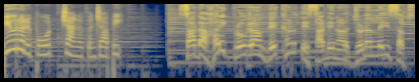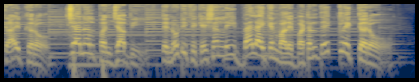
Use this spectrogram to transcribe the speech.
Bureau report, channel Punjabi. ਸਾਡਾ ਹਰ ਇੱਕ ਪ੍ਰੋਗਰਾਮ ਦੇਖਣ ਤੇ ਸਾਡੇ ਨਾਲ ਜੁੜਨ ਲਈ ਸਬਸਕ੍ਰਾਈਬ ਕਰੋ। ਚੈਨਲ ਪੰਜਾਬੀ ਤੇ ਨੋਟੀਫਿਕੇਸ਼ਨ ਲਈ ਬੈਲ ਆਈਕਨ ਵਾਲੇ ਬਟਨ ਤੇ ਕਲਿੱਕ ਕਰੋ।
